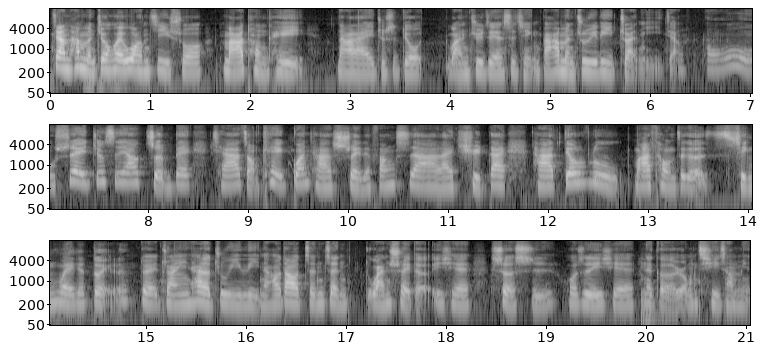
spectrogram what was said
这样他们就会忘记说马桶可以拿来就是丢玩具这件事情，把他们注意力转移这样。哦，所以就是要准备其他种可以观察水的方式啊，来取代他丢入马桶这个行为就对了。对，转移他的注意力，然后到真正玩水的一些设施或是一些那个容器上面。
